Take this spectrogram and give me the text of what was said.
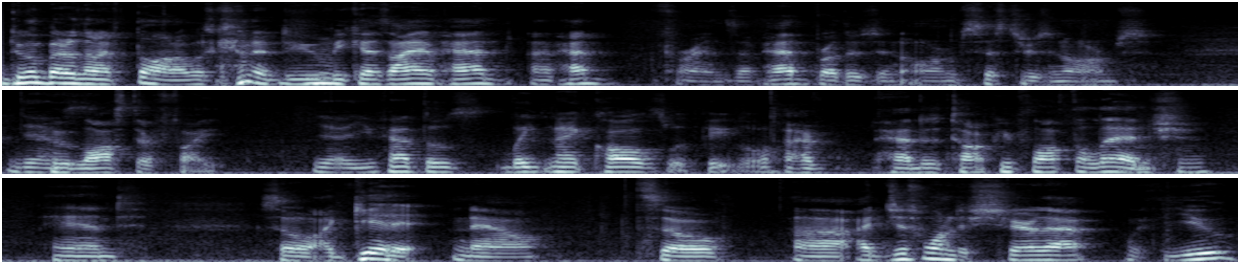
doing better than I thought I was going to do Mhm. because I have had I've had friends, I've had brothers in arms, sisters in arms Yes. who lost their fight. Yeah. You've had those late night calls with people. I've had to talk people off the ledge. Mhm. and so I get it now. So uh, I just wanted to share that with you,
